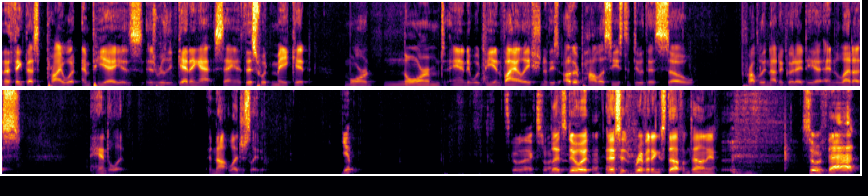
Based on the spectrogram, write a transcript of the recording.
And I think that's probably what MPA is is really getting at, saying that this would make it more normed, and it would be in violation of these other policies to do this. So probably not a good idea, and let us handle it and not legislate it. Yep. Let's go to the next one. Let's do it. this is riveting stuff. I'm telling you. so if that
